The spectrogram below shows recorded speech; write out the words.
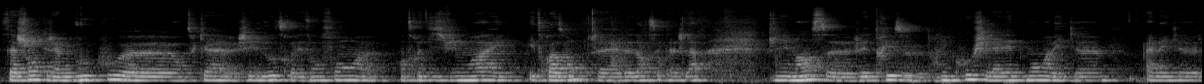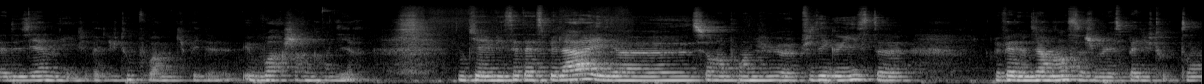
Sachant que j'aime beaucoup, euh, en tout cas chez les autres, les enfants euh, entre 18 mois et, et 3 ans. J'adore cet âge-là. Je dis mince, je vais être prise dans les couches et l'allaitement avec, avec la deuxième et je vais pas du tout pouvoir m'occuper de et voir Charles grandir. Donc il y avait cet aspect-là et euh, sur un point de vue euh, plus égoïste, euh, le fait de me dire mince, je me laisse pas du tout de temps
